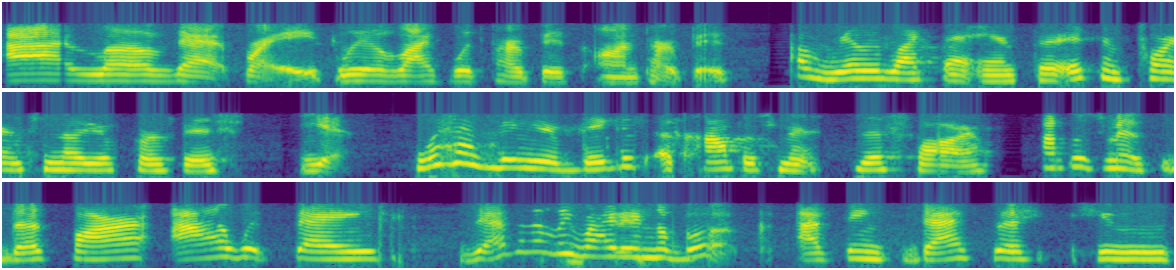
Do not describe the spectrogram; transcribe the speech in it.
I love that phrase, live life with purpose on purpose. I really like that answer. It's important to know your purpose. Yes. What has been your biggest accomplishment thus far? Accomplishments thus far, I would say definitely writing a book. I think that's a huge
